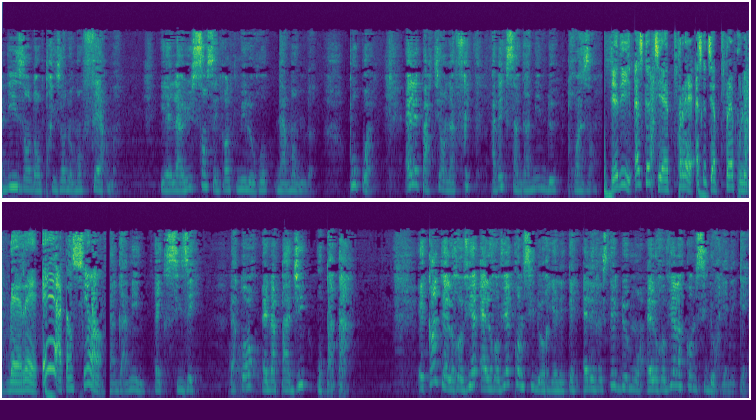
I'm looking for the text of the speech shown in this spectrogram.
10 ans d'emprisonnement ferme et elle a eu 150 000 euros d'amende. Pourquoi? Elle est partie en Afrique avec sa gamine de 3 ans. J'ai dit, est-ce que tu es prêt? Est-ce que tu es prêt pour le béret? Eh, attention La gamine, excisée, d'accord? Elle n'a pas dit au papa. Et quand elle revient, elle revient comme si de rien n'était. Elle est restée deux mois. Elle revient là comme si de rien n'était.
